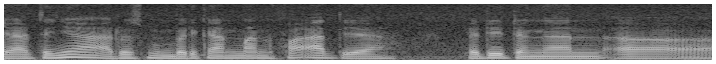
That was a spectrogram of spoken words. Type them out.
Ya artinya harus memberikan manfaat ya. Jadi dengan uh,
